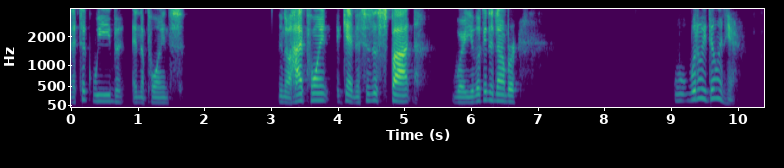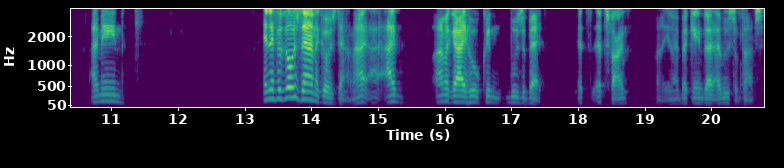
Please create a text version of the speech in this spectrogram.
I took Webb and the points. You know, high point again. This is a spot where you look at the number. What are we doing here? I mean, and if it goes down, it goes down. I I I'm a guy who can lose a bet. That's that's fine. Uh, you know, I bet games I, I lose sometimes.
